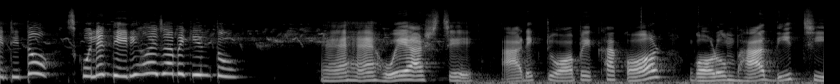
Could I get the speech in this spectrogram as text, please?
রেডি তো স্কুলে দেরি হয়ে যাবে কিন্তু। হ্যাঁ হ্যাঁ হয়ে আসছে। আর একটু অপেক্ষা কর, গরম ভাত দিচ্ছি।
